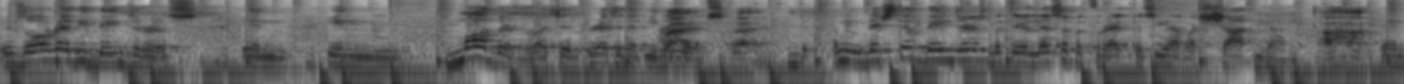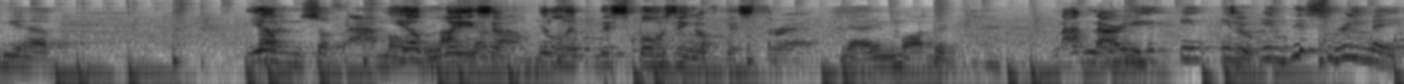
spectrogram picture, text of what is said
is already dangerous in in modern Resident, Resident Evil Right. games. Right. I mean, they're still dangerous, but they're less of a threat because you have a shotgun Uh huh. and you have You have, tons of ammo. you have ways of around. elim- disposing of this threat. yeah in modern. Not Nari. in in, Two. in this remake.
